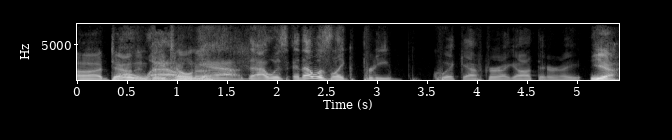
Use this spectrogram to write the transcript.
uh, down Oh, in wow. Daytona. Yeah, that was and that was like pretty quick after I got there, right? Yeah.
